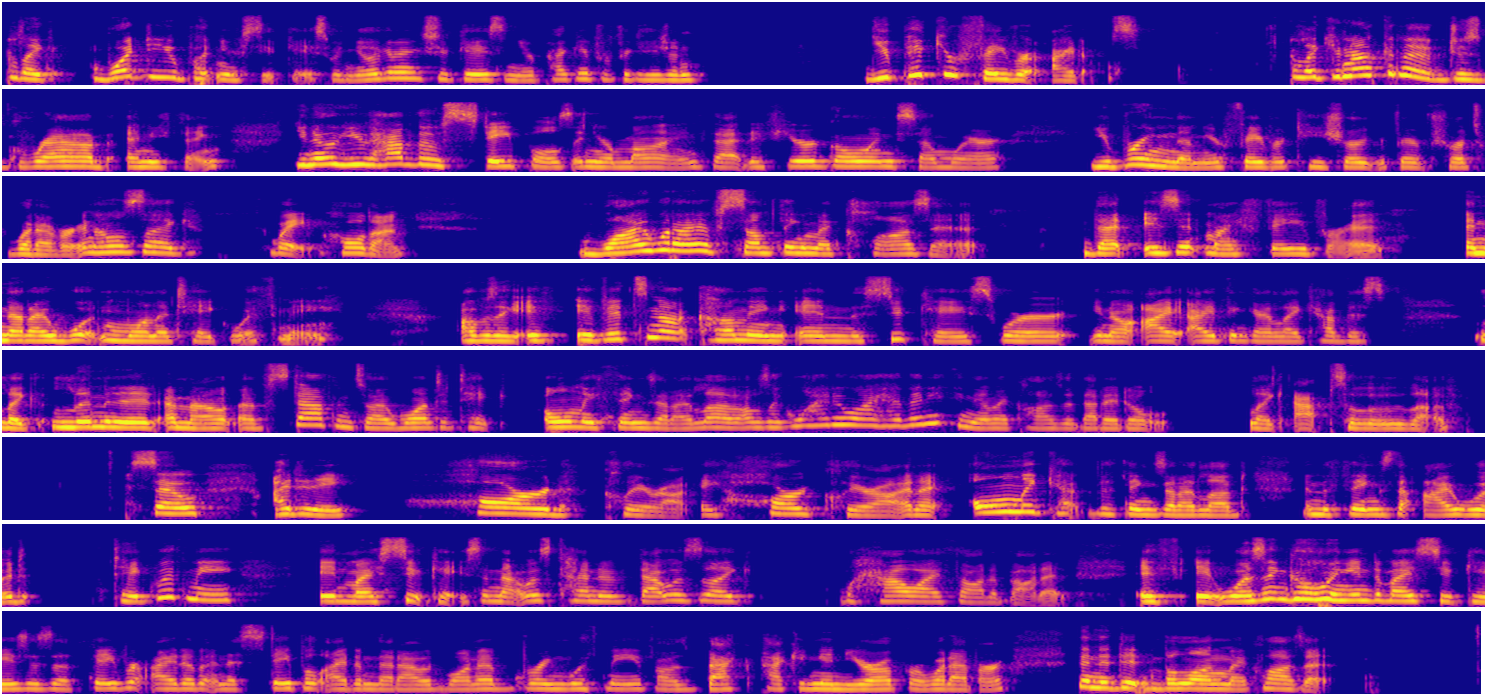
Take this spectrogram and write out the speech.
like what do you put in your suitcase when you're looking at your suitcase and you're packing for vacation you pick your favorite items. Like you're not going to just grab anything. You know, you have those staples in your mind that if you're going somewhere, you bring them your favorite t-shirt, your favorite shorts, whatever. And I was like, wait, hold on. Why would I have something in my closet that isn't my favorite and that I wouldn't want to take with me? I was like, if if it's not coming in the suitcase where, you know, I I think I like have this like limited amount of stuff and so i want to take only things that i love. I was like why do i have anything in my closet that i don't like absolutely love? So i did a hard clear out a hard clear out and i only kept the things that i loved and the things that i would take with me in my suitcase and that was kind of that was like how I thought about it. If it wasn't going into my suitcase as a favorite item and a staple item that I would want to bring with me if I was backpacking in Europe or whatever, then it didn't belong in my closet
